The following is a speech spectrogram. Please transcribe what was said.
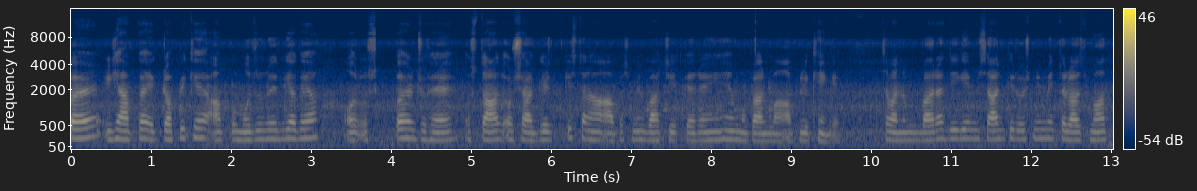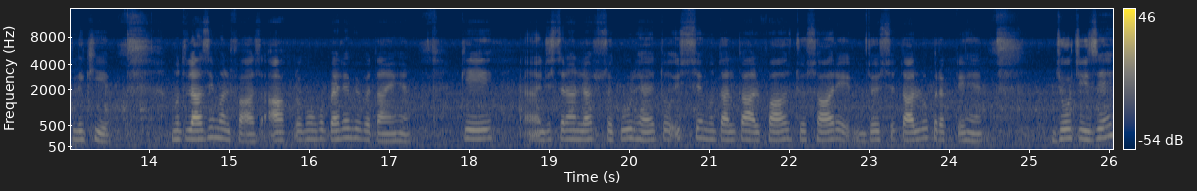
पर यह आपका एक टॉपिक है, आपको मौजूद दे दिया गया। और उस पर जो है उस्ताद और शागिर्द किस तरह आपस में बातचीत कर रहे हैं मुकालमा आप लिखेंगे। सवाल नंबर बारह, दी गई मिसाल की रोशनी में तलाज़मात लिखिए। मुतलाज़िम अल्फाज, आप लोगों को पहले भी बताए हैं कि जिस तरह लफ्ज़ सकूल है तो इससे मुतल अल्फाज जो सारे, जो इससे ताल्लुक़ रखते हैं, जो चीज़ें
